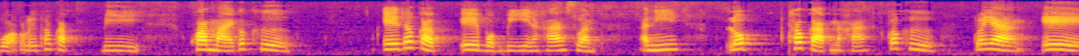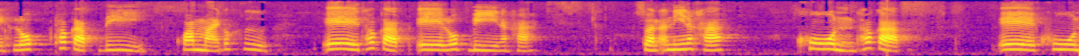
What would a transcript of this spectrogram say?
บวกหรือเท่ากับ b ความหมายก็คือ a เท่ากับ a บวก b นะคะ ส่วนอันนี้ลบเท่ากับนะคะ ก็คือตัวอย่าง a ลบเท่ากับ b ความหมายก็คือ a เท่ากับ a ลบ b นะคะ ส่วนอันนี้นะคะ คูณเท่ากับ a คูณ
